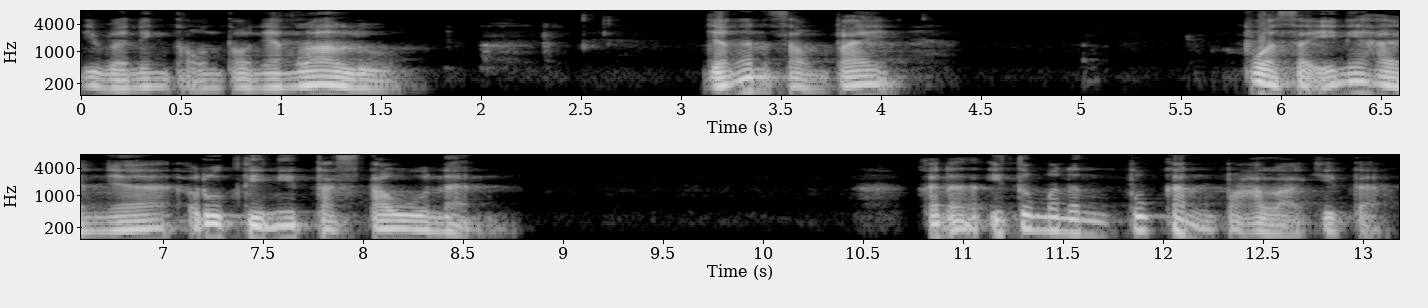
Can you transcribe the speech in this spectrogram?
dibanding tahun-tahun yang lalu. Jangan sampai puasa ini hanya rutinitas tahunan. Karena itu menentukan pahala kita.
